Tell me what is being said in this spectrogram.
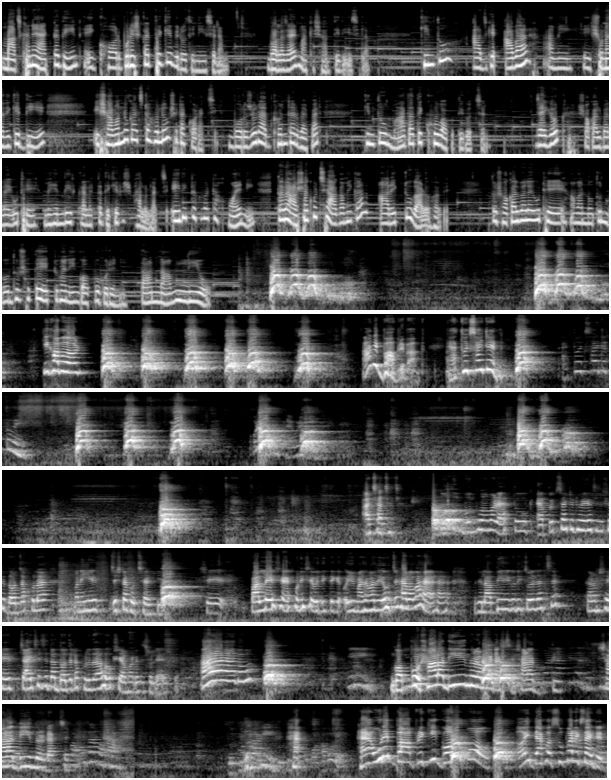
মাঝখানে একটা দিন এই ঘর পরিষ্কার থেকে বিরতি নিয়েছিলাম। বলা যায় মাকে শান্তি দিয়েছিলাম। কিন্তু আজকে আবার আমি এই সোনাদিকে দিয়ে এই সামান্য কাজটা হলেও সেটা করাচ্ছি। বড়জোর আধ ঘণ্টার ব্যাপার, কিন্তু মা তাতে খুব আপত্তি করছেন। যাই হোক, সকালবেলায় উঠে মেহেন্দির কালারটা দেখে বেশ ভালো লাগছে। এই দিকটা খুব একটা হয়নি, তবে আশা করছি আগামীকাল আর একটু গাঢ় হবে। তো সকালবেলায় উঠে আমার নতুন বন্ধুর সাথে একটুখানি গপ্প করে নিই। তার নাম লিও। কি খবর? আরে বাপ রে বাপ এত এক্সাইটেড এত এক্সাইটেড তুমি ওরে বাপরে, ওরে বাপরে। আচ্ছা আচ্ছা আচ্ছা। নতুন বন্ধু আমার এত এত এক্সাইটেড হয়ে গেছে যে সে দরজা খোলার মানে ইয়ে চেষ্টা করছে আর কি। সে পারলে সে এখনই সে ওই দিক থেকে, ওই মাঝে মাঝে হচ্ছে হ্যাঁ বাবা হ্যাঁ হ্যাঁ হ্যাঁ। যে লাভ দিয়ে এদিক ওদিক চলে যাচ্ছে, কারণ সে চাইছে যে তার দরজাটা খুলে দেওয়া হোক, সে আমার কাছে চলে আসবে। আয় আয় আয় বাবু। গপ্প সারা দিন ধরে আমাকে ডাকছে সারা দিন সারা দিন ধরে ডাকছে। হ্যাঁ। হ্যাঁ ওরে বাপরে, কি গল্প! ওই দেখো সুপার এক্সাইটেড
